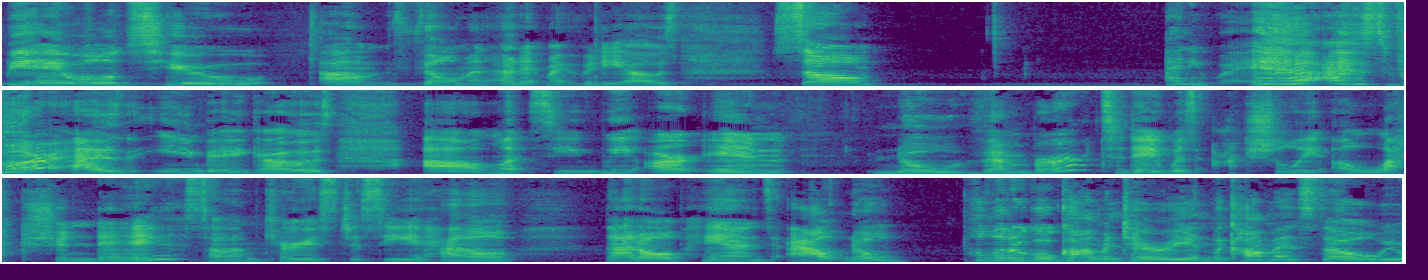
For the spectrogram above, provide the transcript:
be able to um, film and edit my videos. So anyway, as far as eBay goes, um, let's see, we are in November. Today was actually election day, so I'm curious to see how that all pans out. No political commentary in the comments though. We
